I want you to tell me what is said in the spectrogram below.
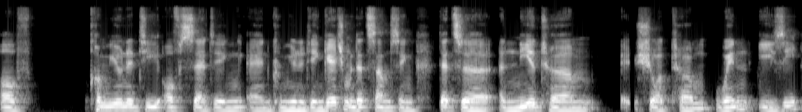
of community offsetting and community engagement that's something that's a, a near term short-term win, easy.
